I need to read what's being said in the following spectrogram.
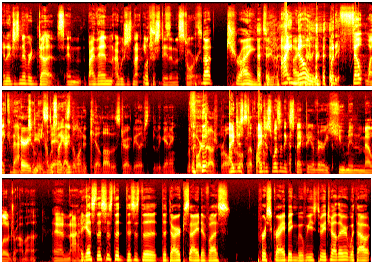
and it just never does. And by then, I was just not interested in the story. It's not trying to. I know, but it felt like that Harry to Dean me. I was like, is I, the one who killed all those drug dealers at the beginning before Josh Brolin I just, I just wasn't expecting a very human melodrama, and I, I guess this is the this is the the dark side of us prescribing movies to each other without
